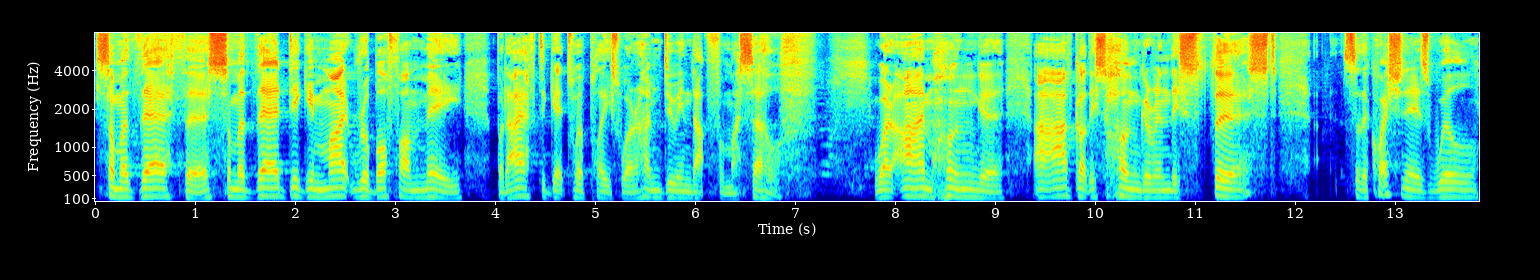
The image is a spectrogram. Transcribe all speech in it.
some of their thirst, some of their digging might rub off on me, but I have to get to a place where I'm doing that for myself. Where I'm hunger, I've got this hunger and this thirst. So the question is will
